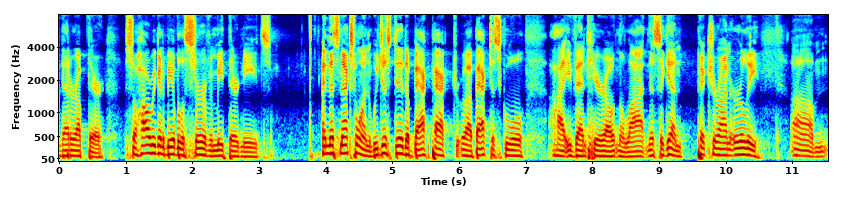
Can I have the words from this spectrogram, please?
that are up there. So how are we going to be able to serve and meet their needs? And this next one, we just did a backpack uh, back to school uh, event here out in the lot. And this again, picture on early. Um,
